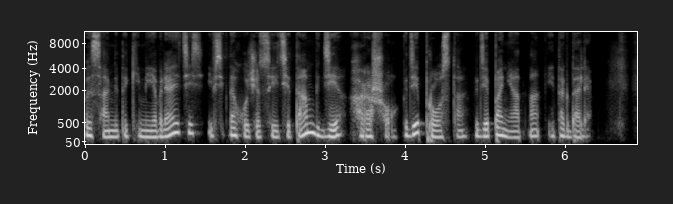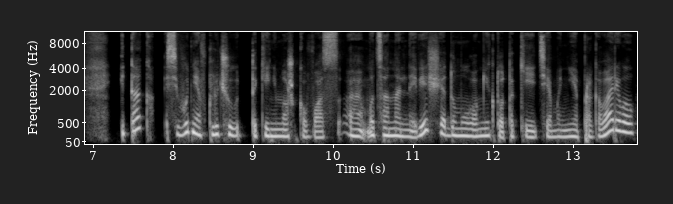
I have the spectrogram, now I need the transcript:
вы сами такими являетесь, и всегда хочется идти там, где хорошо, где просто, где понятно и так далее. Итак, сегодня я включу такие немножко в вас э, эмоциональные вещи. Я думаю, вам никто такие темы не проговаривал,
